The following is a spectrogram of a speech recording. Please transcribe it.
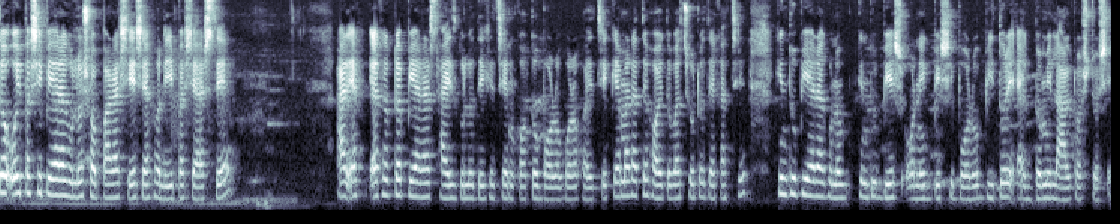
তো ওই পাশে পেয়ারাগুলো সব পাড়া শেষ, এখন এই পাশে আসছে। আর এক এক একটা পেয়ারার সাইজগুলো দেখেছেন, কত বড় বড় হয়েছে। ক্যামেরাতে হয়তো বা ছোটো দেখাচ্ছে, কিন্তু পেয়ারাগুলো কিন্তু বেশ অনেক বেশি বড়, ভিতরে একদমই লাল টসটসে।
